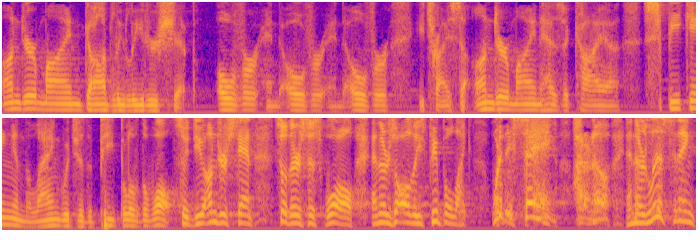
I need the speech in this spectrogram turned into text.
undermine godly leadership over and over and over. He tries to undermine Hezekiah, speaking in the language of the people of the wall. So, do you understand? So, there's this wall, and there's all these people like, what are they saying? I don't know. And they're listening,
